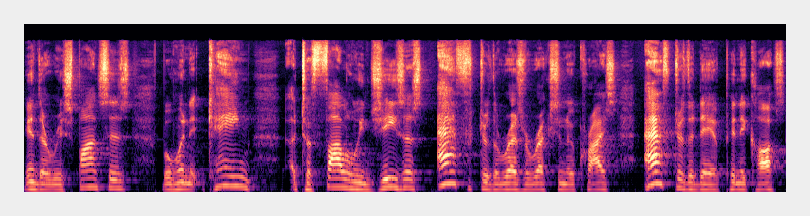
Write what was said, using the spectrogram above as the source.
in their responses. But when it came uh, to following Jesus after the resurrection of Christ, after the day of Pentecost,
